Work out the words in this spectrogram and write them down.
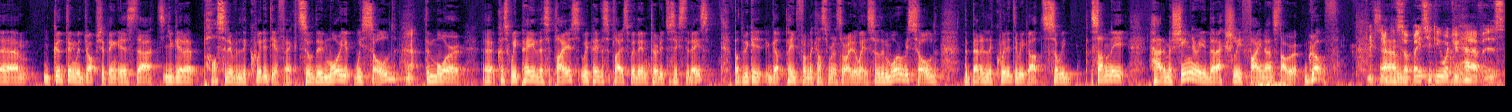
um, good thing with drop shipping is that you get a positive liquidity effect. So the more you, we sold, Yeah. the more because we pay the suppliers, we pay the suppliers within 30 to 60 days, but we get, got paid from the customers right away. So the more we sold, the better liquidity we got. So we suddenly had a machinery that actually financed our growth. Exactly. Um, so basically, what you have is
